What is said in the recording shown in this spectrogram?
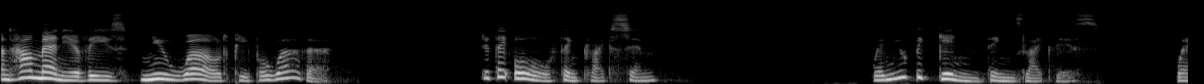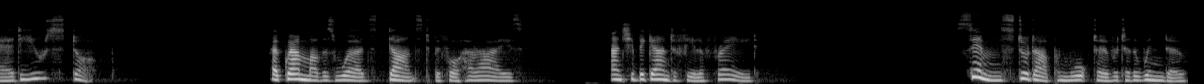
And how many of these New World people were there? Did they all think like Sim? When you begin things like this, where do you stop? Her grandmother's words danced before her eyes, and she began to feel afraid. Sim stood up and walked over to the window.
